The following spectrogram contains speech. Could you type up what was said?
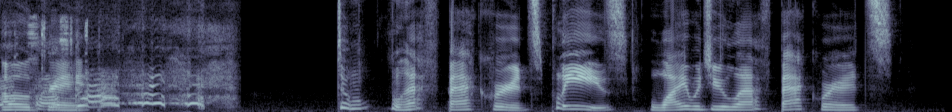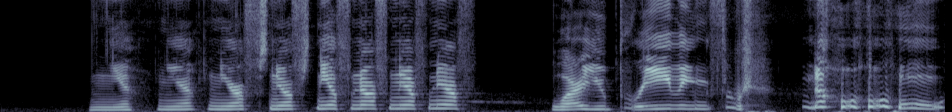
Oh, great. Don't laugh backwards, please. Why would you laugh backwards? Why are you breathing through? No!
